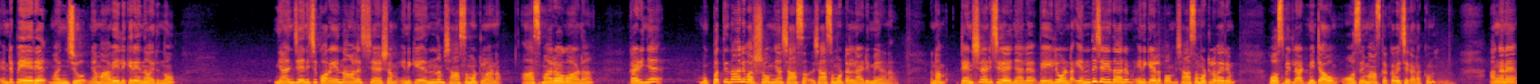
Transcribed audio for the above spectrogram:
എന്റെ പേര് മഞ്ജു. ഞാൻ മാവേലിക്കരയിൽ നിന്ന് വരുന്നു. ഞാൻ ജനിച്ച് കുറേ നാൾ ശേഷം എനിക്ക് എന്നും ശ്വാസമുട്ടലാണ്. ആസ്മ രോഗമാണ്. കഴിഞ്ഞ മുപ്പത്തിനാല് വർഷവും ഞാൻ ശ്വാസ ശ്വാസമുട്ടലിന് അടിമയാണ്. കാരണം ടെൻഷൻ അടിച്ചു കഴിഞ്ഞാൽ വെയിൽ കൊണ്ട് എന്ത് ചെയ്താലും എനിക്ക് എളുപ്പം ശ്വാസമുട്ടൽ വരും. ഹോസ്പിറ്റലിൽ അഡ്മിറ്റ് ആവും. മാസ്ക് ഒക്കെ വെച്ച് കിടക്കും. അങ്ങനെ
